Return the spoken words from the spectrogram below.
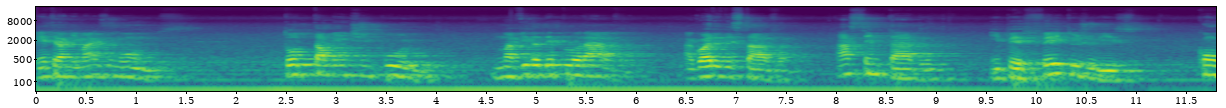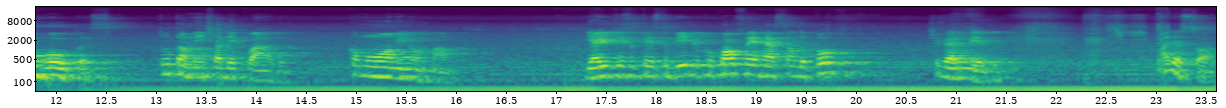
entre animais imundos, totalmente impuro, numa vida deplorável. Agora ele estava assentado em perfeito juízo, com roupas totalmente adequadas, como um homem normal. E aí diz o texto bíblico: qual foi a reação do povo? Tiveram medo. Olha só,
